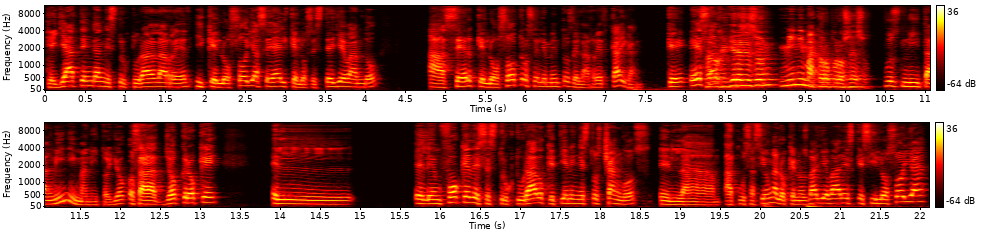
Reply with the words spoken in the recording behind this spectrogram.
que ya tengan estructurada la red y que Lozoya sea el que los esté llevando a hacer que los otros elementos de la red caigan. Que O esa, sea, lo que quieres es un mini macro proceso. pues ni tan mínima, Nito. Yo, o sea, yo creo que el, el enfoque desestructurado que tienen estos changos en la acusación a lo que nos va a llevar es que si Lozoya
